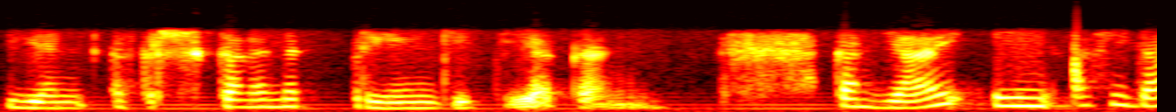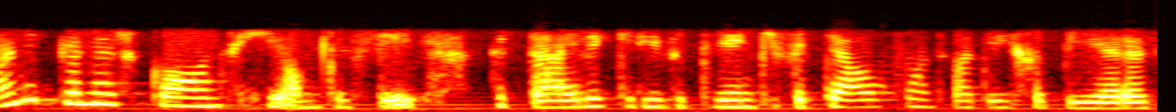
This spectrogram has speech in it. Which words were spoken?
een 'n verskillende prentjie teken kan jy en as jy dan die kinders kans gee om te sê verduidelik hierdie betrentjie vertel vir ons wat hier gebeur het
